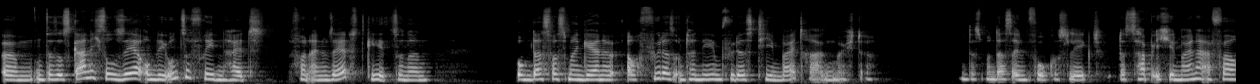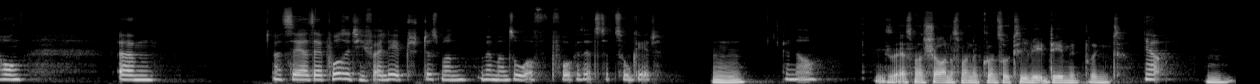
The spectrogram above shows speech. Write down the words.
Ähm, und dass es gar nicht so sehr um die Unzufriedenheit von einem selbst geht, sondern um das, was man gerne auch für das Unternehmen, für das Team beitragen möchte. Und dass man das in den Fokus legt. Das habe ich in meiner Erfahrung ähm, als sehr, sehr positiv erlebt, dass man, wenn man so auf Vorgesetzte zugeht. Mhm. Genau. Also erstmal schauen, dass man eine konstruktive Idee mitbringt. Ja. Mhm.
